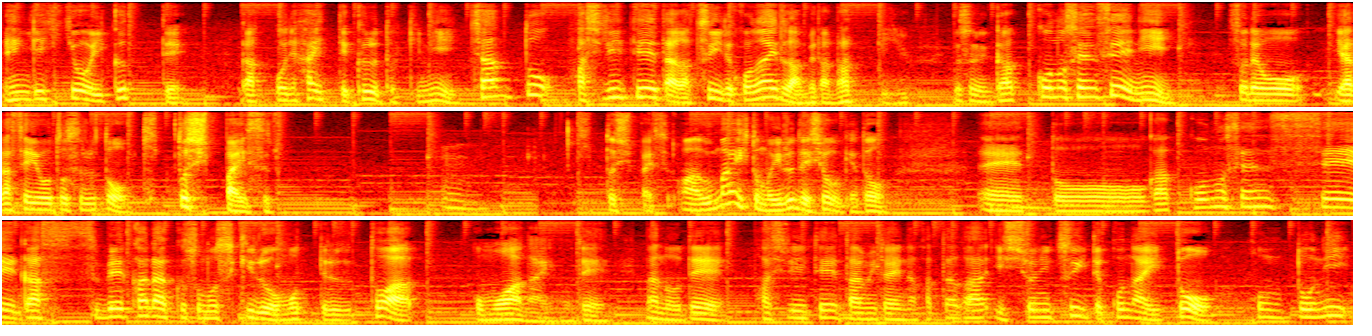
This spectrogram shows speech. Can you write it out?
演劇教育って学校に入ってくる時にちゃんとファシリテーターがついてこないとダメだなっていう。要するに学校の先生にそれをやらせようとするときっと失敗する。うん。きっと失敗する。まあ上手い人もいるでしょうけどえーっと学校の先生がすべからくそのスキルを持ってるとは思わないのでなのでファシリテーターみたいな方が一緒についてこないと本当に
